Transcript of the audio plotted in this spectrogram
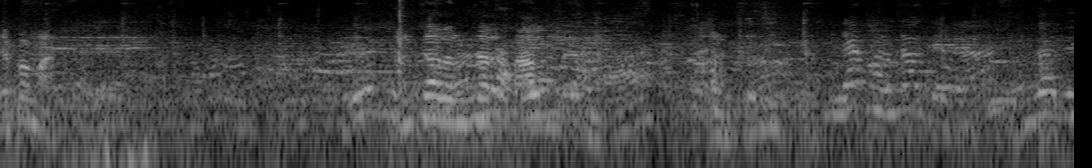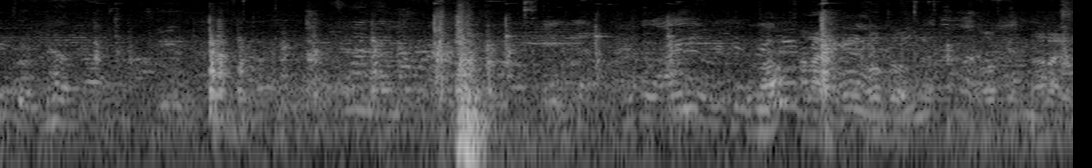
చెప్పమ్మా ఉంచాలి లేదు అలాగే ఓకే ఓకే అలాగే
